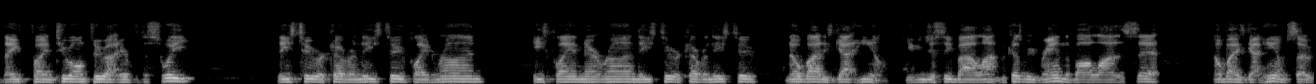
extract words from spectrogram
they playing two on two out here for the sweep. These two are covering these two, playing run. He's playing that run. These two are covering these two. Nobody's got him. You can just see by a line because we ran the ball a lot of the set. Nobody's got him. So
